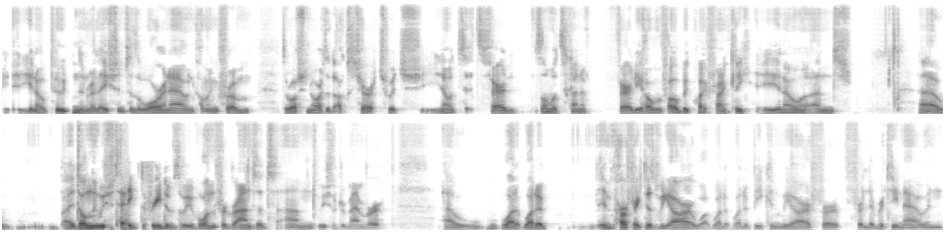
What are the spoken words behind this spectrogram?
you know Putin in relation to the war now, and coming from the Russian Orthodox Church, which you know it's it's fair, some of it's kind of fairly homophobic, quite frankly. You know, and uh, I don't think we should take the freedoms that we've won for granted, and we should remember uh, what what a imperfect as we are, what what what a beacon we are for, for liberty now in,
